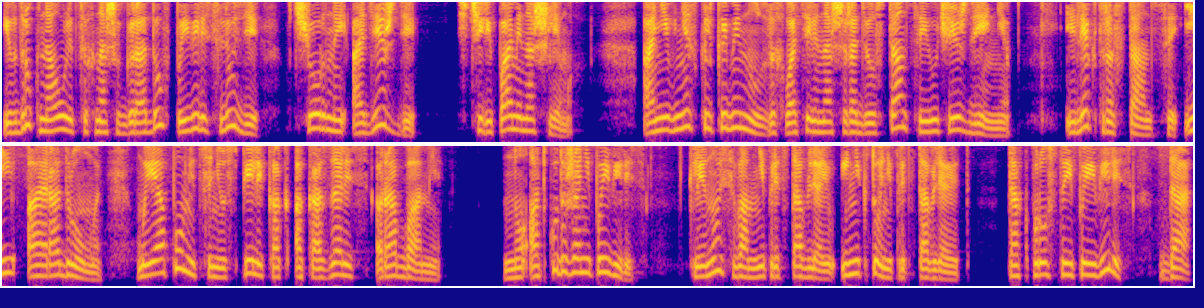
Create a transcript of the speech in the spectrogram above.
и вдруг на улицах наших городов появились люди в черной одежде с черепами на шлемах. Они в несколько минут захватили наши радиостанции и учреждения, электростанции и аэродромы. Мы и опомниться не успели, как оказались рабами. Но откуда же они появились? Клянусь вам, не представляю, и никто не представляет. Так просто и появились? Да,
